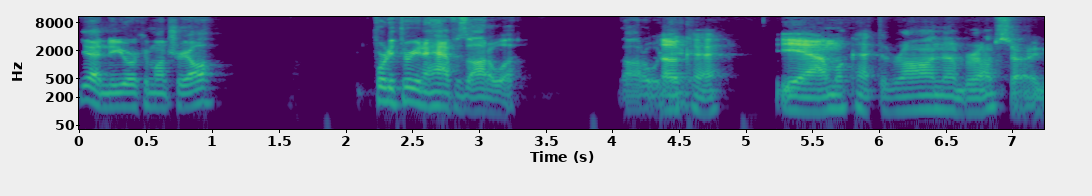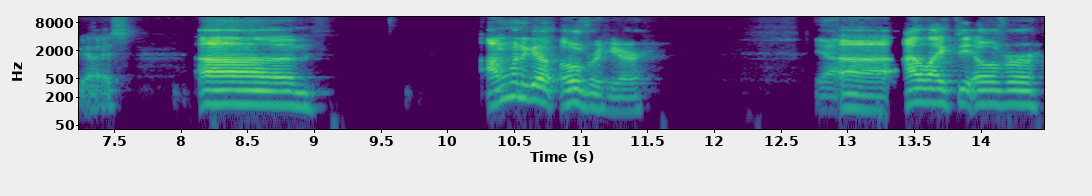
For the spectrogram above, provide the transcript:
Yeah new york and montreal. 43 and a half is ottawa. Ottawa game. okay. Yeah i'm looking at the wrong number. I'm sorry guys. Um i'm gonna go over here. Yeah. Uh i like the over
